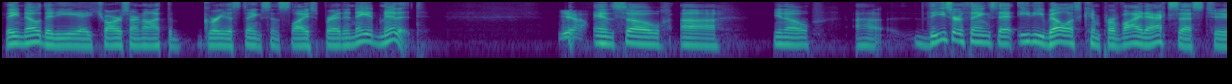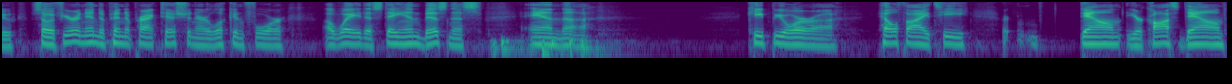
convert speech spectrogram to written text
they know that EHRs are not the greatest thing since sliced bread, and they admit it. Yeah. And so, uh, you know, these are things that ED Bellis can provide access to. So if you're an independent practitioner looking for a way to stay in business and uh, keep your uh, health IT down, your costs down,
